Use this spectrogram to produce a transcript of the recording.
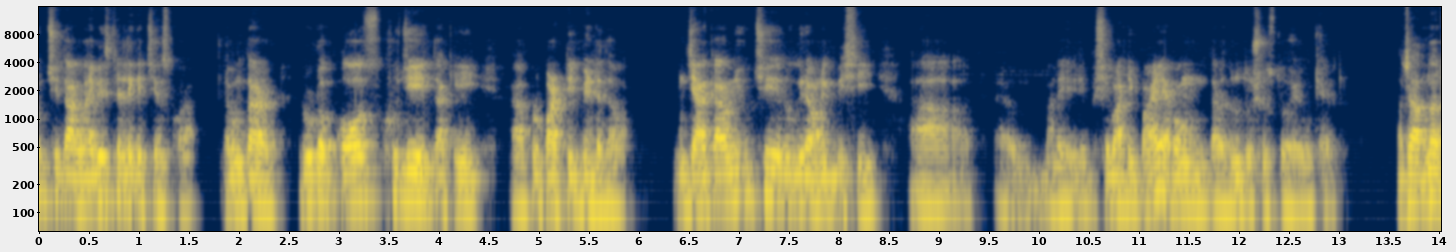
হচ্ছে তার লাইফস্টাইলটাকে চেঞ্জ করা এবং তার রুট অফ কজ খুঁজে তাকে প্রপার ট্রিটমেন্টে দেওয়া। যার কারণে হচ্ছে রোগীরা অনেক বেশি মানে সেবাটি পায় এবং তারা দ্রুত সুস্থ হয়ে ওঠে আর কি। আচ্ছা আপনার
